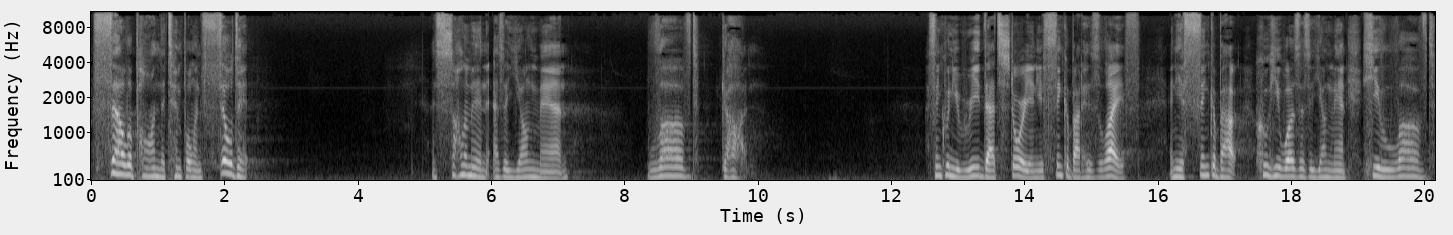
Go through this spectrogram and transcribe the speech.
fell upon the temple and filled it. And Solomon, as a young man, loved God. Think when you read that story and you think about his life and you think about who he was as a young man, he loved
